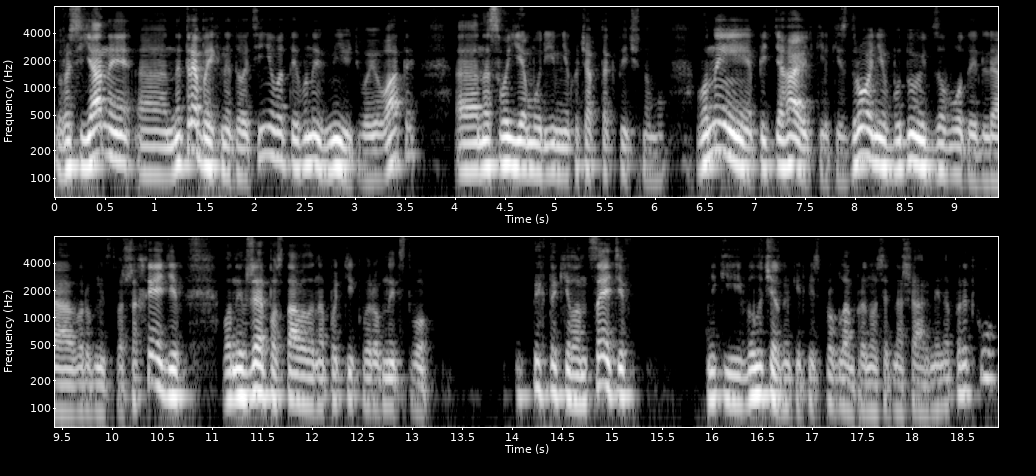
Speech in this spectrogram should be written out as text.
Росіяни е, не треба їх недооцінювати, вони вміють воювати е, на своєму рівні, хоча б тактичному. Вони підтягають кількість дронів, будують заводи для виробництва шахедів. Вони вже поставили на потік виробництво тих таки ланцетів. Які величезну кількість проблем приносять нашій армії напередку.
